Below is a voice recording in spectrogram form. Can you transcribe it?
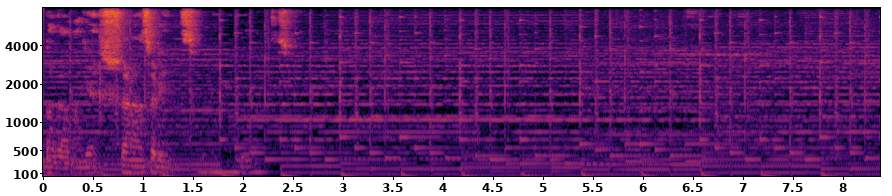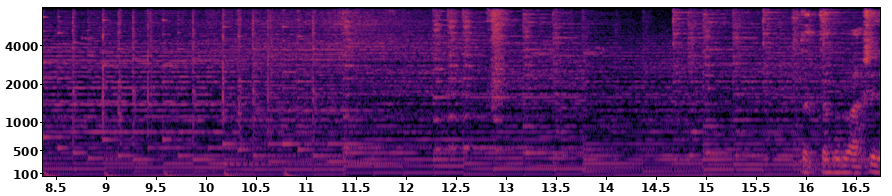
बघा म्हणजे क्षणासाठीच दत्तगुरु आशिष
